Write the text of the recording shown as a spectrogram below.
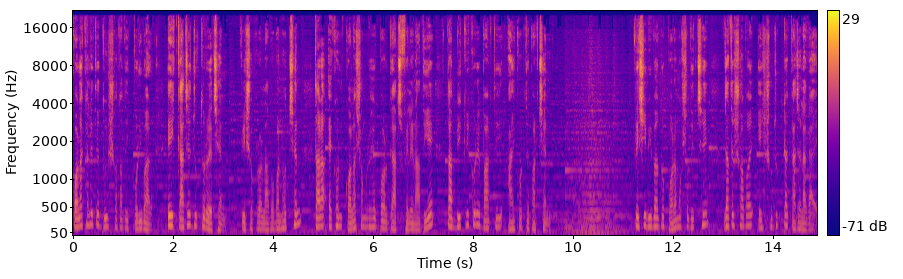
কলাখালীতে দুই শতাধিক পরিবার এই কাজে যুক্ত রয়েছেন। কৃষকরা লাভবান হচ্ছেন, তারা এখন কলা সংগ্রহের পর গাছ ফেলে না দিয়ে তা বিক্রি করে বাড়তি আয় করতে পারছেন। কৃষি বিভাগও পরামর্শ দিচ্ছে যাতে সবাই এই সুযোগটা কাজে লাগায়।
